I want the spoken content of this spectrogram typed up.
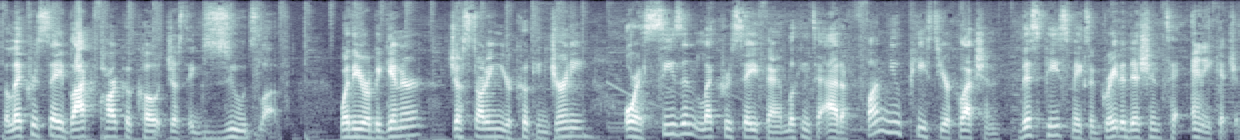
the Le Creuset Black Heart Cocotte just exudes love. Whether you're a beginner, just starting your cooking journey, or a seasoned Le Creuset fan looking to add a fun new piece to your collection, this piece makes a great addition to any kitchen.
